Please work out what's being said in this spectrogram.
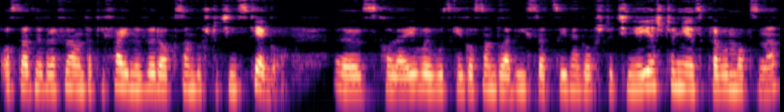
ostatnio trafiłam na taki fajny wyrok Sądu Szczecińskiego e, z kolei Wojewódzkiego Sądu Administracyjnego w Szczecinie. Jeszcze nie jest prawomocne,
